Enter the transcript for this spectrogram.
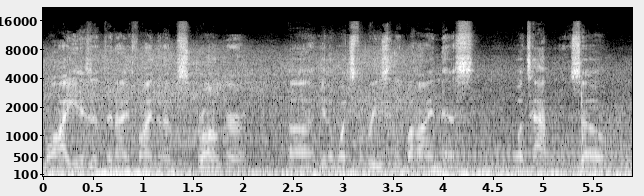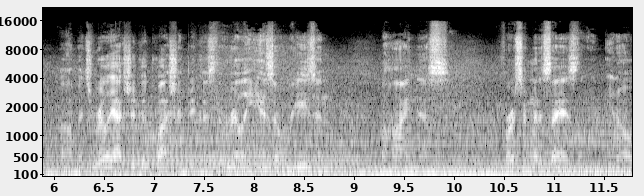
why is it that I find that I'm stronger? Uh, you know, what's the reasoning behind this? What's happening? So um, it's really actually a good question because there really is a reason behind this. First, I'm going to say is, you know,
